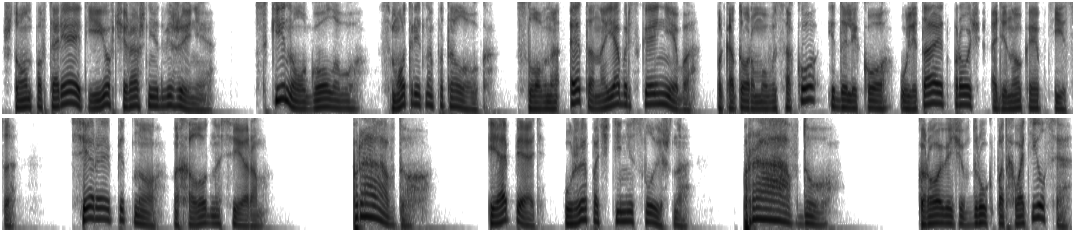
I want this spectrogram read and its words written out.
что он повторяет ее вчерашнее движение. Скинул голову, смотрит на потолок, словно это ноябрьское небо, по которому высоко и далеко улетает прочь одинокая птица. Серое пятно на холодно-сером. «Правду!» И опять, уже почти не слышно. «Правду!» Крович вдруг подхватился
